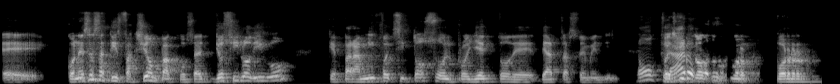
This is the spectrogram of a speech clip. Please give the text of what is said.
eh, con esa satisfacción, Paco, o sea, yo sí lo digo que para mí fue exitoso el proyecto de, de Atlas Femenil. No, claro. Fue exitoso por, por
